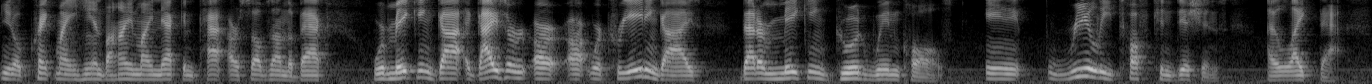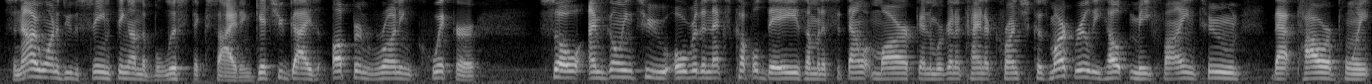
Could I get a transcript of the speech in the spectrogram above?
you know, crank my hand behind my neck and pat ourselves on the back. We're making guys, guys are, are, are we're creating guys that are making good win calls in really tough conditions. I like that. So now I want to do the same thing on the ballistic side and get you guys up and running quicker. So I'm going to over the next couple days, I'm going to sit down with Mark and we're going to kind of crunch because Mark really helped me fine tune that PowerPoint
